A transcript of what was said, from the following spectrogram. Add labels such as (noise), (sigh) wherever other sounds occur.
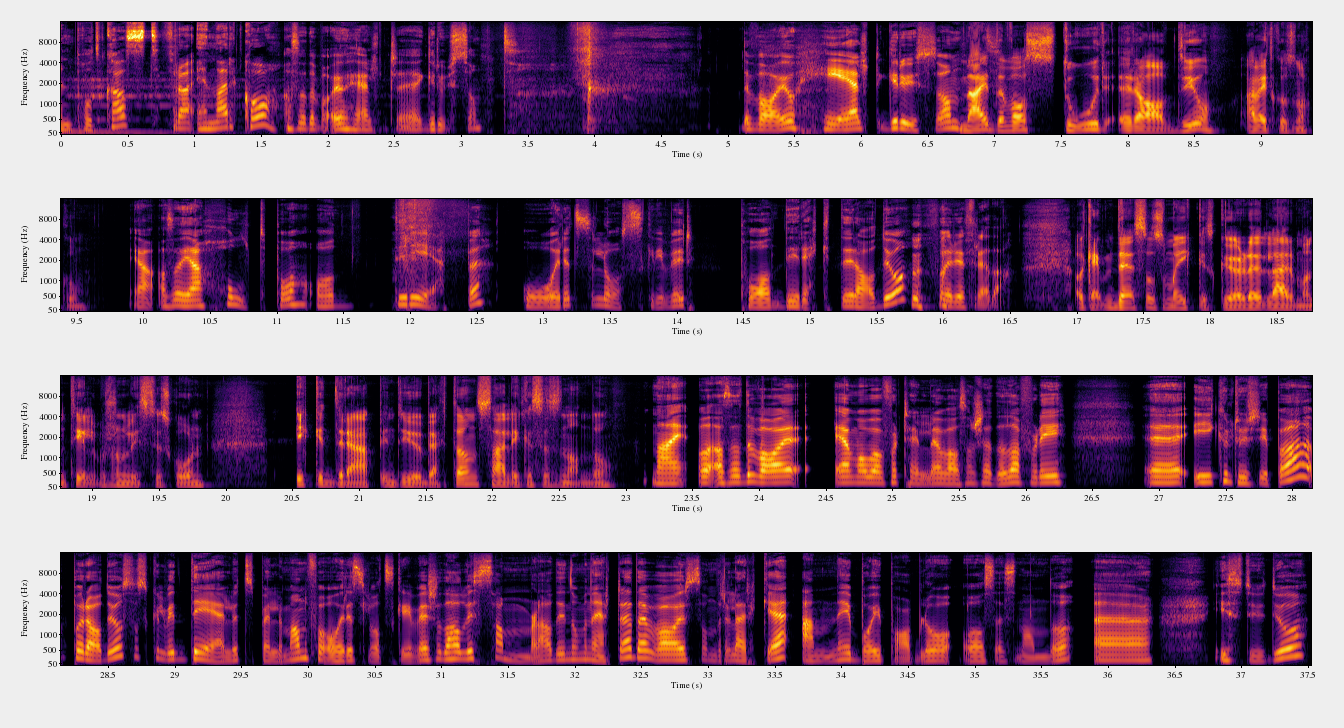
En podkast fra NRK. Altså, det var jo helt eh, grusomt. Det var jo helt grusomt. Nei, det var stor radio. Jeg vet ikke hva du snakker om. Ja, altså, jeg holdt på å drepe årets låtskriver på direkte radio forrige fredag. (laughs) Ok, men det er sånn som man ikke skal gjøre, det lærer man tidlig på Journalisthøgskolen. Ikke drep intervjuobjektene, særlig ikke Cezinando. Nei, og altså, det var Jeg må bare fortelle hva som skjedde, da. Fordi eh, i Kulturstripa på radio så skulle vi dele ut Spellemann for årets låtskriver. Så da hadde vi samla de nominerte. Det var Sondre Lerche, Annie, Boy Pablo og Cezinando eh, i studio.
